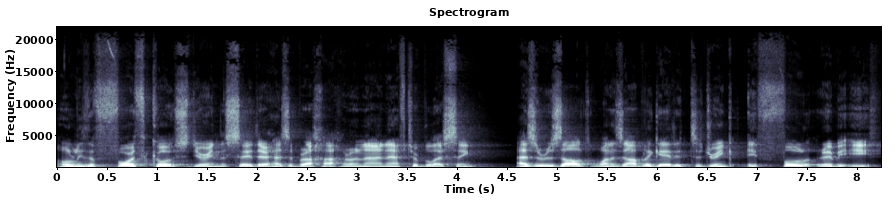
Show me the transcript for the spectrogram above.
Only the fourth course during the Seder has a bracha achrona and after blessing. As a result, one is obligated to drink a full rebi'ith.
